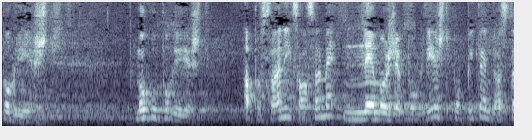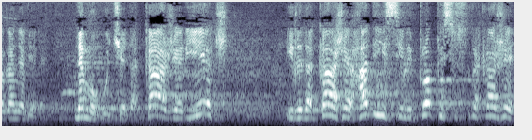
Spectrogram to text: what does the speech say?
Pogriješiti. Mogu pogriješiti. A poslanik Salsarme ne može pogriješiti po pitanju dostavljanja vjere. Nemoguće je da kaže riječ ili da kaže hadis ili propis da kaže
